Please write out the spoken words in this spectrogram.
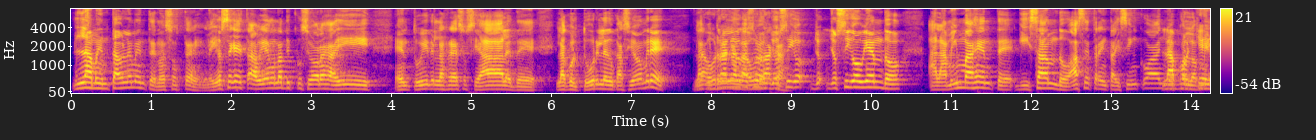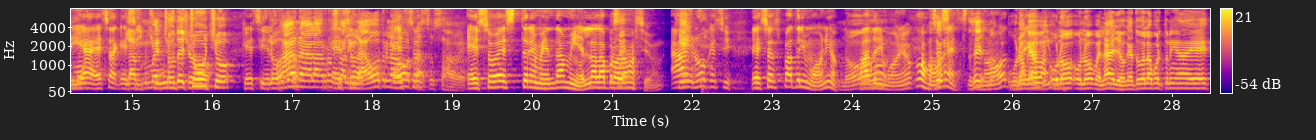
lamentablemente no es sostenible. Yo sé que habían unas discusiones ahí en Twitter, en las redes sociales, de la cultura y la educación. Mire, la, La cultura y la educación, yo urraca. sigo, yo, yo sigo viendo a la misma gente guisando hace 35 años La con los mismos, esa que si mismas shows de Chucho, Chucho, que si Johanna, la Rosalía, la otra y la otra, es- tú sabes. Eso es tremenda mierda la programación. Ay, ¿qué? no, que sí. Eso es patrimonio. No. Patrimonio, cojones. Entonces, entonces, no, uno, que va- uno, uno, ¿verdad? Yo que tuve la oportunidad de,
